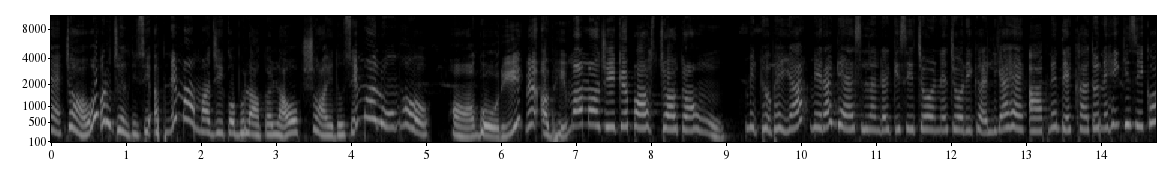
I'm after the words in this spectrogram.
है। जाओ और जल्दी से अपने मामा जी को बुला कर लाओ। शायद उसे मालूम हो। हाँ गोरी मैं अभी मामा जी के पास जाता हूँ। मिठू भैया मेरा गैस सिलेंडर किसी चोर ने चोरी कर लिया है। आपने देखा तो नहीं किसी को?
